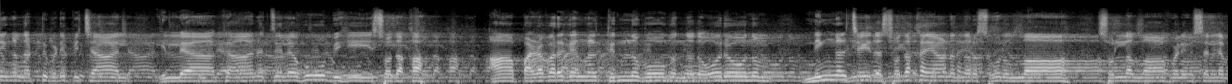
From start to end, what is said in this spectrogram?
നിങ്ങൾ നട്ടുപിടിപ്പിച്ചാൽ. ആ പഴവർഗങ്ങൾ തിന്നുപോകുന്നത് ഓരോന്നും നിങ്ങൾ ചെയ്ത സ്വതക്കയാണെന്ന് റസൂലുള്ള സല്ലല്ലാഹു അലൈഹി വസല്ലം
